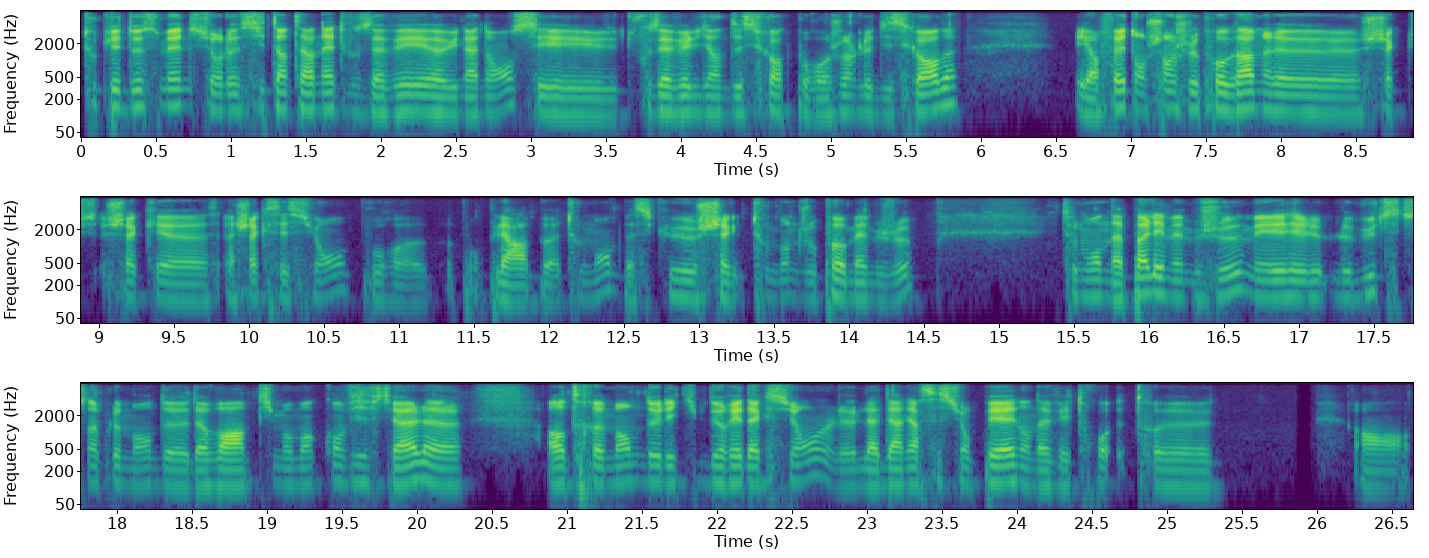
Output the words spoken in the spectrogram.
Toutes les deux semaines sur le site internet, vous avez une annonce et vous avez le lien Discord pour rejoindre le Discord. Et en fait, on change le programme euh, chaque, à chaque session pour, pour plaire un peu à tout le monde parce que tout le monde joue pas au même jeu. Tout le monde n'a pas les mêmes jeux, mais le, but, c'est tout simplement d'avoir un petit moment convivial entre membres de l'équipe de rédaction. la dernière session PN, on avait trois, en,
